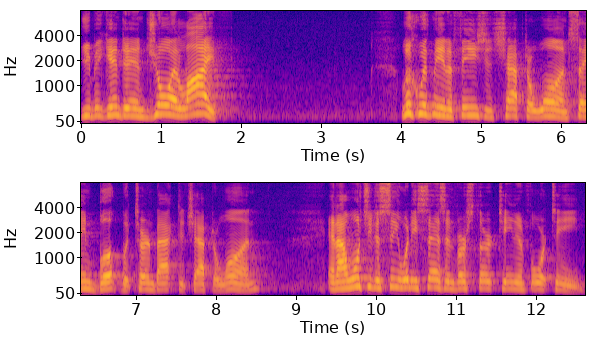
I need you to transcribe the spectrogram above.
You begin to enjoy life. Look with me in Ephesians chapter 1, same book, but turn back to chapter 1. And I want you to see what he says in verse 13 and 14.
